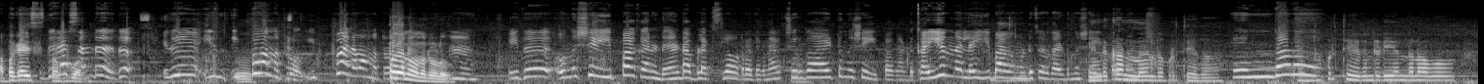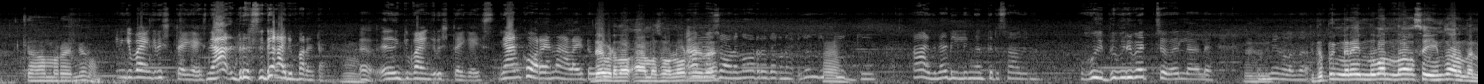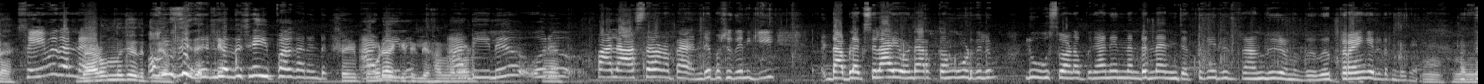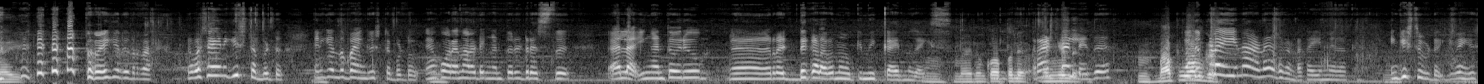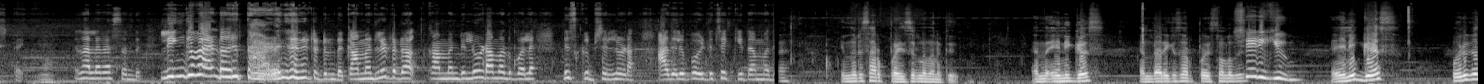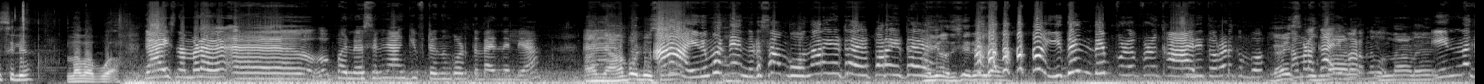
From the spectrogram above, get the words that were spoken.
അപ്പൊ ഗൈസ് ഇത് ഇപ്പൊ വന്നിട്ടുള്ളൂ. ഇപ്പൊ തന്നെ വന്നിട്ടുള്ളൂ. ഇത് ഒന്ന് ഷേപ്പ് ആക്കാനുണ്ട്. ഞാൻ ഡബിൾ എക്സിൽ ഓർഡർ ചെയ്തേക്കണേ. ചെറുതായിട്ടൊന്ന് ഷേപ്പ് ആക്കാനുണ്ട്. ഒന്നല്ല ഈ ഭാഗം കൊണ്ട് ചെറുതായിട്ടൊന്ന് എന്റെ ഷേപ്പ് കണ്ണ് എന്താ പ്രത്യേകത? എന്താണ്? പ്രത്യേകത എന്താണാവോ? ആണോ? എനിക്ക് ഭയങ്കര ഇഷ്ടമായി ഗൈസ് ഞാൻ ഡ്രസ്സിന്റെ കാര്യം പറയട്ടെ. എനിക്ക് ഭയങ്കര ഇഷ്ടമായി ഗൈസ് ഞാൻ കുറെ നാളായിട്ട് ആമസോണിൽ ഓർഡർ ചെയ്തേക്കണേ. ഇതെന്താ ഇത്? ആ ഇതിനടിയിൽ ഇങ്ങനത്തെ ഒരു സാധനം. ഓ ഇത് ഇവർ വെച്ചതല്ല അല്ലേ? ഇതിപ്പോ ഇങ്ങനെ ഇന്ന് വന്ന സെയിം സാധനം തന്നെ. സെയിം തന്നെ. വേറെ ഒന്നും ചെയ്തിട്ടില്ല. ഒന്നും ചെയ്തിട്ടില്ല. ഒന്ന് ഷേപ്പ് ആക്കാനുണ്ട്? അടിയിൽ ഒരു പലാസാണ് പാന്റ് പക്ഷെ ഇതെനിക്ക് ഡബിൾ എക്സൽ ആയതുകൊണ്ട് ഇറക്കം കൂടുതലും ലൂസുമാണ് അപ്പൊ ഞാൻ എന്നെ നെഞ്ചത്ത് കയറിയിട്ടാണ് ഇരുന്നത് ഇത് ഇത്രയും കയറിയിട്ടുണ്ട് ഞാൻ. അത്രയും കയറിയിട്ടാ പക്ഷെ എനിക്ക് ഇഷ്ടപ്പെട്ടു എനിക്ക് എന്തോ ഭയങ്കര ഇഷ്ടപ്പെട്ടു. ഞാൻ കുറെ നാളായിട്ട് ഇങ്ങനത്തെ ഒരു ഡ്രസ്സ് അല്ല ഇങ്ങനത്തെ ഒരു റെഡ് കളർ നോക്കി നിക്കായിരുന്നു റെഡ് അല്ലേ ഇത്? പ്ലെയിൻ ആണ്. ഇത് കണ്ട കൈമേതൊക്കെ എനിക്ക് ഇഷ്ടപ്പെട്ടു. എനിക്ക് ഭയങ്കര ഇഷ്ടമായി നല്ല രസമുണ്ട്. ലിങ്ക് വേണ്ട ഒരു താഴെ ഞാൻ ഇട്ടിട്ടുണ്ട്. കമന്റിൽ കമന്റിലും ഇടാം അതുപോലെ ഡിസ്ക്രിപ്ഷനിലും ഇടാം. അതിൽ പോയിട്ട് ചെക്ക് ചെയ്താൽ മതി. ഇന്നൊരു സർപ്രൈസ് ഉണ്ട് നിനക്ക്. എനി ഗസ് എന്തായിരിക്കും സർപ്രൈസ് ഉള്ളത് ശരിക്കും. എനി ഗസ് ഒരു ഗസ് ഇല്ല. എന്നാ ബാ പോവാ. ഗായ്സ് നമ്മുടെ പൊന്നോസിന് ഞാൻ ഗിഫ്റ്റ് ഒന്നും കൊടുത്തിട്ടുണ്ടായിരുന്നില്ല. ഞാൻ ആ ഇതിനു മുന്നേ എന്തൊരു സംഭവം അറിയട്ടെ പറയട്ടെ. അയ്യോ അത് ശരിയല്ല. ഇതെന്ത് എപ്പോഴും എപ്പോഴും കാര്യത്തോടെ എടുക്കുമ്പോ നമ്മളെ കാര്യം ഇന്നാണ്- മറന്നു പോകും. ഇന്ന്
